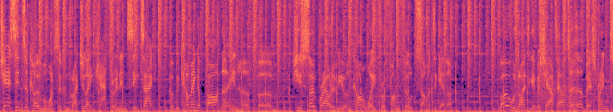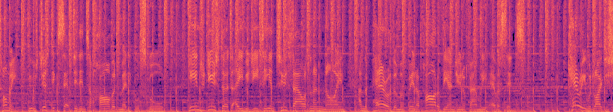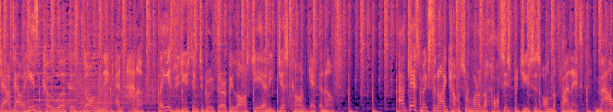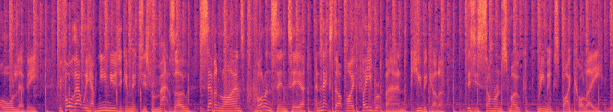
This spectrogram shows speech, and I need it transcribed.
Jess in Tacoma wants to congratulate Catherine in SeaTac for becoming a partner in her firm. She's so proud of you and can't wait for a fun filled summer together. Bo would like to give a shout out to her best friend Tommy, who was just accepted into Harvard Medical School. He introduced her to ABGT in 2009, and the pair of them have been a part of the Anjuna family ever since. Kerry would like to shout out his co-workers Don, Nick and Anna. They introduced him to group therapy last year and he just can't get enough. Our guest mix tonight comes from one of the hottest producers on the planet, Maor Levi. Before that, we have new music and mixes from Mat Zo, Seven Lions, Volen Sentir, and next up, my favourite band, Cubicolor. This is Summer and Smoke, remixed by Collé.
